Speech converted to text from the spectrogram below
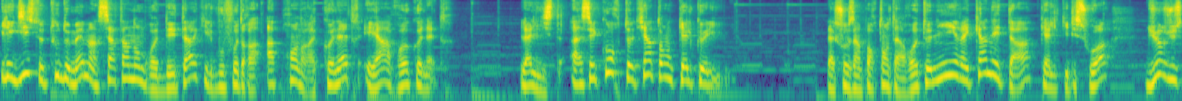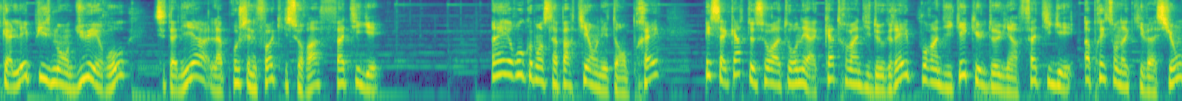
il existe tout de même un certain nombre d'états qu'il vous faudra apprendre à connaître et à reconnaître. La liste assez courte tient en quelques lignes. La chose importante à retenir est qu'un état, quel qu'il soit, dure jusqu'à l'épuisement du héros, c'est-à-dire la prochaine fois qu'il sera fatigué. Un héros commence la partie en étant prêt, et sa carte sera tournée à 90 degrés pour indiquer qu'il devient fatigué après son activation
